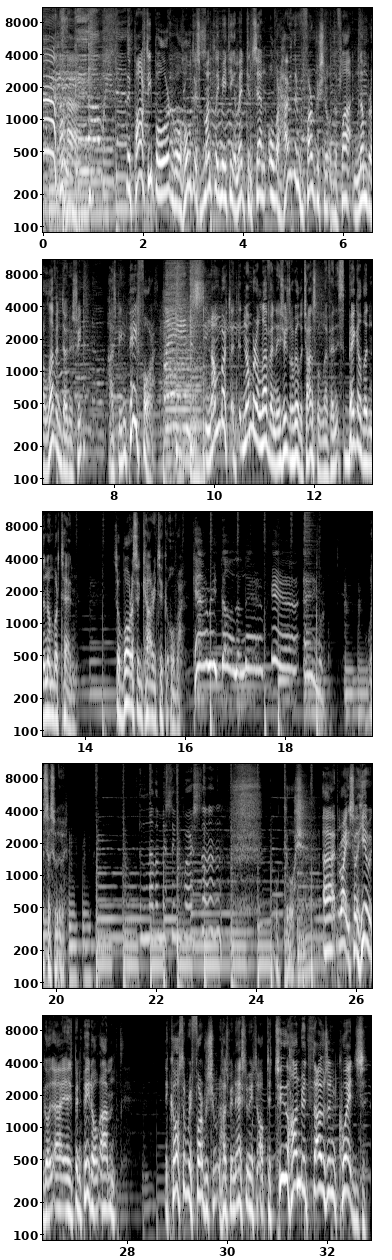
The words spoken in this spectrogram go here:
The party board will hold its monthly meeting amid concern over how the refurbishment of the flat in number 11 Downing Street has been paid for. Number number 11 is usually where the Chancellor lives, and it's bigger than the number 10. So Boris and Carrie took it over. Carrie doesn't live here anymore. What's this one? Another missing person. Oh gosh. Uh, right, so here we go. Uh, it's been paid off. Um, the cost of refurbishment has been estimated up to 200,000 quids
